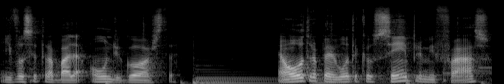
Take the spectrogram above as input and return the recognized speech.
e você trabalha onde gosta? É uma outra pergunta que eu sempre me faço,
